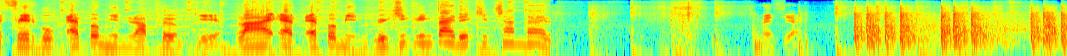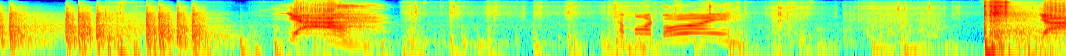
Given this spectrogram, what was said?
จ Facebook a p p l e m i n t รับเติมเกม Line at a p p l e m i n t หรือคลิกลิงก์ใต้ description ได้ทำไมเสียง Come on boy ย่า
